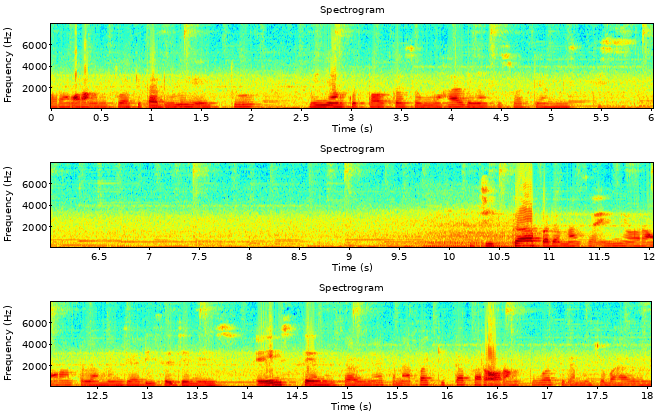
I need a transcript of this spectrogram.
orang-orang tua kita dulu yaitu menyangkut pautkan semua hal dengan sesuatu yang mistis. Jika pada masa ini orang-orang telah menjadi sejenis Einstein misalnya, kenapa kita para orang tua tidak mencoba hal yang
